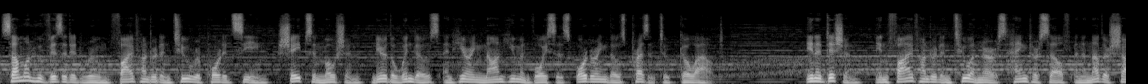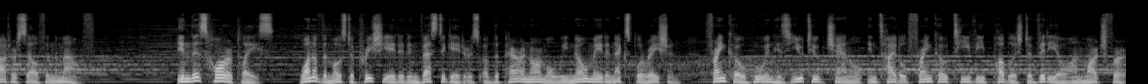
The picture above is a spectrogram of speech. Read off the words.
Someone who visited room 502 reported seeing shapes in motion near the windows and hearing non-human voices ordering those present to go out. In addition, in 502 a nurse hanged herself and another shot herself in the mouth. In this horror place, one of the most appreciated investigators of the paranormal we know made an exploration, Franco who in his YouTube channel entitled Franco TV published a video on March 1,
